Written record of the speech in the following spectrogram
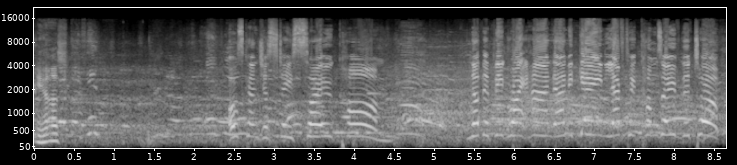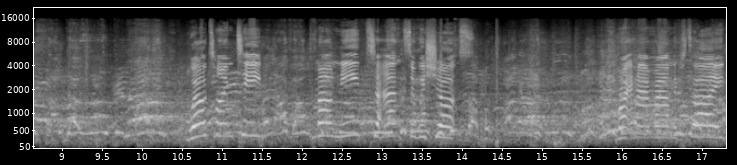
He has. Ozcan just stays so calm. Another big right hand, and again, left hook comes over the top. Well timed team. Khamal needs to answer with shots. Right hand round the side.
